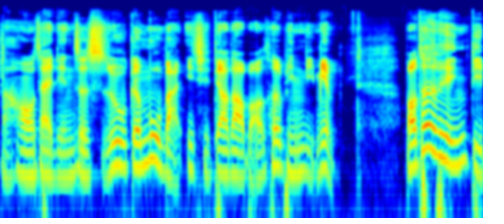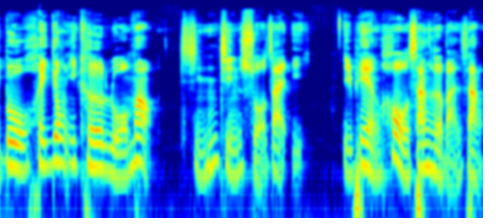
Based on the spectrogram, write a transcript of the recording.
然后再连着食物跟木板一起掉到保特瓶里面。保特瓶底部会用一颗螺帽紧紧锁在一一片厚三合板上，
